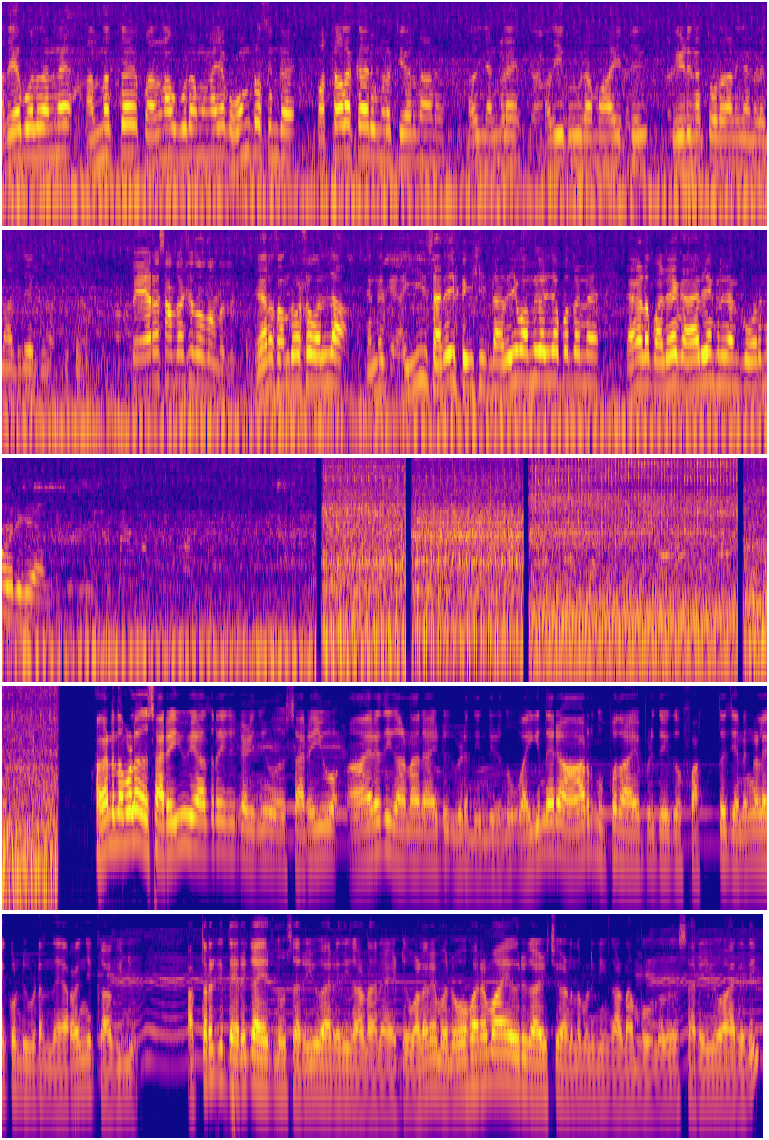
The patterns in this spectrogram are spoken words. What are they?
അതേപോലെ തന്നെ അന്നത്തെ ഭരണകൂടമായ കോൺഗ്രസിന്റെ പട്ടാളക്കാരും കൂടെ ചേർന്നാണ് അത് ഞങ്ങളെ അതിക്രൂരമായിട്ട് പീഡനത്തോടാണ് ഞങ്ങളെ നാട്ടിലേക്ക് എത്തുന്നത് ഏറെ സന്തോഷം തോന്നുന്നുണ്ടല്ലോ. ഏറെ സന്തോഷമല്ല. ഞങ്ങൾക്ക് ഈ സര ഈ നദി വന്നു കഴിഞ്ഞപ്പോൾ തന്നെ ഞങ്ങളുടെ പഴയ കാര്യങ്ങൾ ഞങ്ങൾക്ക് ഓർമ്മ വരികയാണ്. അങ്ങനെ നമ്മൾ സരയു യാത്രയൊക്കെ കഴിഞ്ഞു. സരയു ആരതി കാണാനായിട്ട് ഇവിടെ നിന്നിരുന്നു. വൈകുന്നേരം ആറ് മുപ്പതായപ്പോഴത്തേക്ക് ഭക്ത ജനങ്ങളെ കൊണ്ട് ഇവിടെ നിറഞ്ഞ് കവിഞ്ഞു. അത്രയ്ക്ക് തിരക്കായിരുന്നു സരയു ആരതി കാണാനായിട്ട്. വളരെ മനോഹരമായ ഒരു കാഴ്ചയാണ് നമ്മൾ ഇനിയും കാണാൻ പോകുന്നത്. സരയു ആരതി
